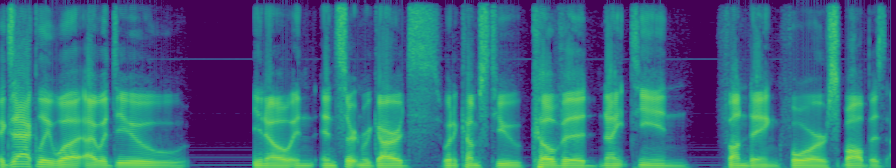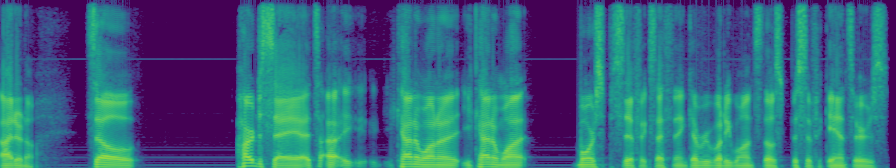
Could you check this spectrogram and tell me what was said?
exactly what I would do you know, in in certain regards when it comes to COVID nineteen funding for small business. I don't know. So hard to say. It's uh, you kind of want to you kind of want more specifics. I think everybody wants those specific answers,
